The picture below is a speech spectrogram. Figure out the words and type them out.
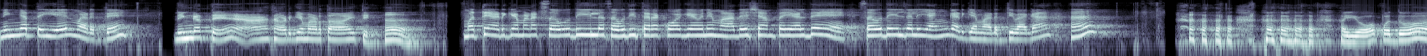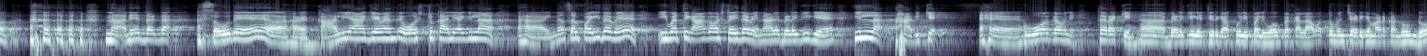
ನಿಂಗತ್ತೆ ಏನ್ ಮಾಡುತ್ತೆ? ನಿಂಗತ್ತೆ. ಅಡುಗೆ ಮಾಡ್ತಾ ಐತೆ ಹಾ. ಮತ್ತೆ ಅಡುಗೆ ಮಾಡಕ್ ಸೌದಿ ಇಲ್ಲ? ಸೌದಿ ತರಕ್ ಹೋಗ್ಯವನೇ ಮಾದೇಶ ಅಂತ ಹೇಳ್ದೆ. ಸೌದಿ ಇಲ್ದಲ್ಲಿ ಹೆಂಗ್ ಅಡುಗೆ ಮಾಡುತ್ತಿವಾಗ ಹಾ? ಅಯ್ಯೋ, ಪದ್ದು. ನಾನೇ ದಡ್ಡ. ಸೌದೆ ಖಾಲಿ ಆಗ್ಯಾವೆ ಅಂದರೆ ಅಷ್ಟು ಖಾಲಿ ಆಗಿಲ್ಲ. ಇನ್ನೊಂದು ಸ್ವಲ್ಪ ಇದ್ದಾವೆ ಇವತ್ತಿಗೆ ಆಗೋವಷ್ಟು ಇದ್ದಾವೆ ನಾಳೆ ಬೆಳಗ್ಗೆಗೆ ಇಲ್ಲ. ಅದಕ್ಕೆ ಹೋಗವನಿ, ತರಕ್ಕೆ. ಹಾಂ ಬೆಳಗ್ಗೆ ತಿರ್ಗಾ ಕೂಲಿ ಪಾಲಿ ಹೋಗ್ಬೇಕಲ್ಲ. ಅವತ್ತು ಮುಂಚೆ ಅಡುಗೆ ಮಾಡ್ಕೊಂಡು ಉಂಡು.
